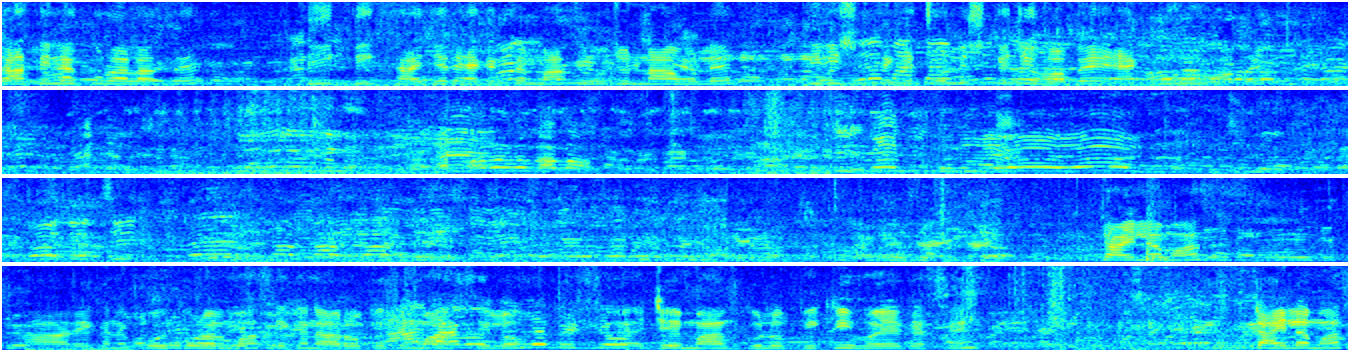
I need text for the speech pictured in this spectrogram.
দাতিনা কুড়াল আছে। বিগ বিগ সাইজের এক একটা মাছের ওজন না হলে তিরিশ থেকে চল্লিশ কেজি হবে, এক মনও হবে। টাইলা মাছ আর এখানে কৈকুড়াল মাছ, এখানে আরও কিছু মাছ ছিল। যে মাছগুলো বিক্রি হয়ে গেছে। টাইলা মাছ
